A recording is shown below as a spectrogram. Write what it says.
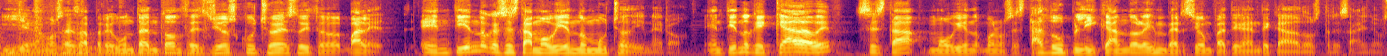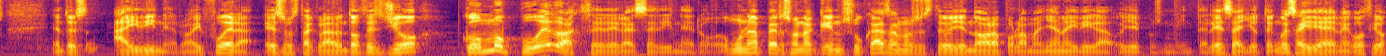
Y llegamos a esa pregunta entonces, yo escucho esto y digo, vale, entiendo que se está moviendo mucho dinero. Entiendo que cada vez se está moviendo, bueno, se está duplicando la inversión prácticamente cada dos, tres años. Entonces, hay dinero ahí fuera, eso está claro. Entonces, yo, ¿cómo puedo acceder a ese dinero? Una persona que en su casa nos esté oyendo ahora por la mañana y diga, oye, pues me interesa, yo tengo esa idea de negocio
